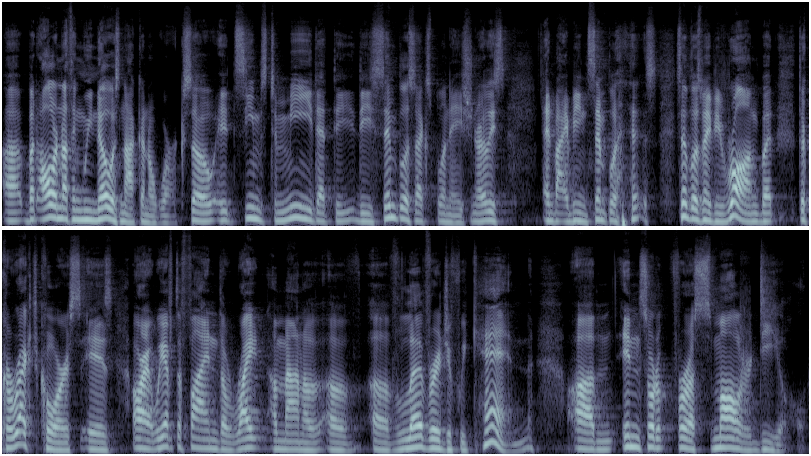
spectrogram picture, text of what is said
uh, but all or nothing we know is not going to work. So it seems to me that the the simplest explanation, or at least, and by being simplest, simplest may be wrong, but the correct course is all right. We have to find the right amount of of, of leverage if we can um, in sort of for a smaller deal.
